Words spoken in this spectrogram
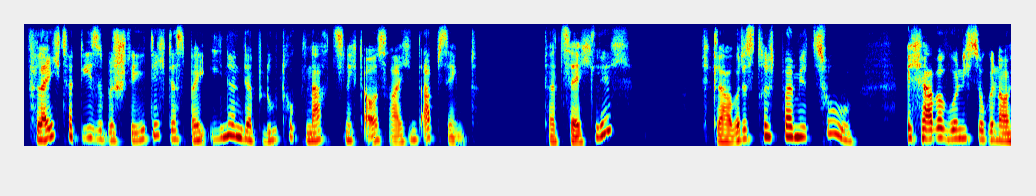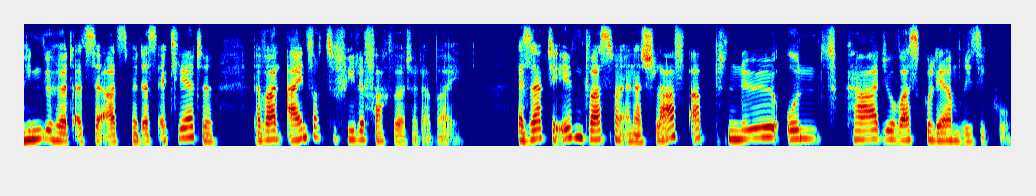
Vielleicht hat diese bestätigt, dass bei Ihnen der Blutdruck nachts nicht ausreichend absinkt. Tatsächlich? Ich glaube, das trifft bei mir zu. Ich habe wohl nicht so genau hingehört, als der Arzt mir das erklärte. Da waren einfach zu viele Fachwörter dabei. Er sagte irgendwas von einer Schlafapnoe und kardiovaskulärem Risiko.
